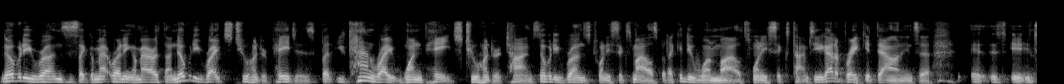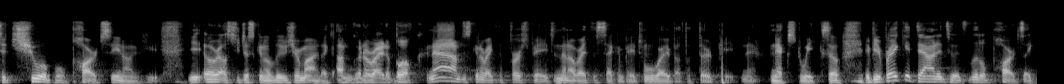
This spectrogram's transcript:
nobody runs. It's like running a marathon. Nobody writes 200 pages, but you can write one page 200 times. Nobody runs 26 miles, but I could do one mile 26 times. So you got to break it down into into chewable parts, you know, or else you're just going to lose your mind. Like I'm going to write a book. Now I'm just going to write the first page, and then I'll write the second page, and we'll worry about the third page ne- next week. So if you break it down into its little parts, like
